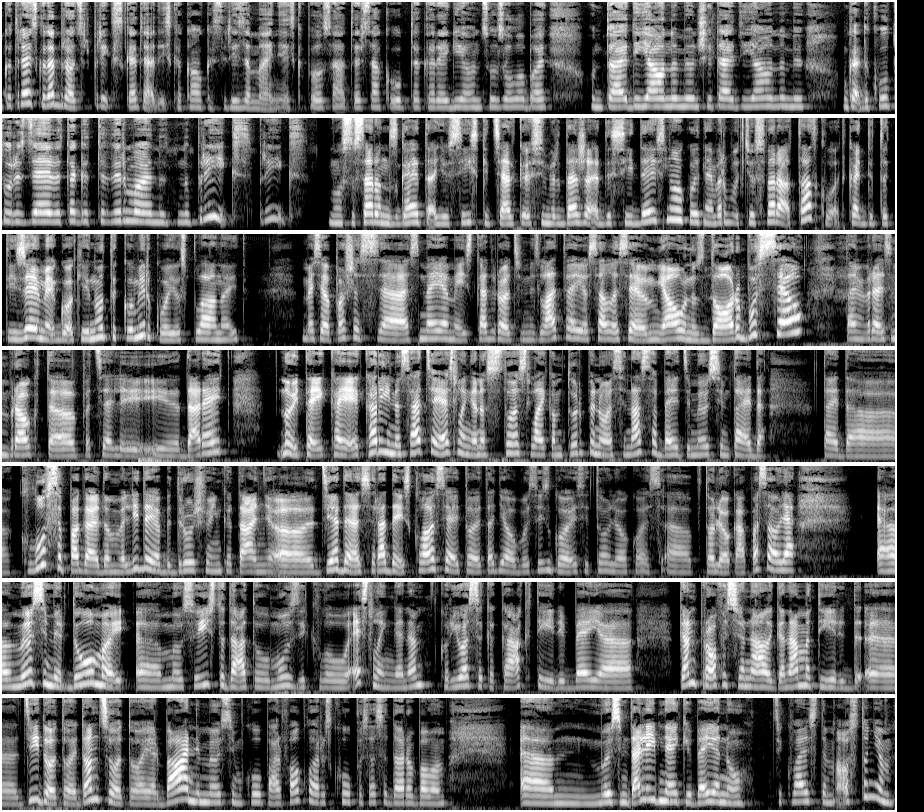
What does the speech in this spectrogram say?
katru reizi, kad atbrauc ar prieks skatādīs, ka kaut kas ir izmaiņojies, ka pilsēta ir sakūpta, ka reģions uzlaboja, un tādi jaunumi, un šī tādi jaunumi, un kāda kultūras dzēve tagad te virmoja, nu, nu prieks, prieks. Mūsu sarunas gaitā jūs izskicējāt, ka jums ir dažādas idejas nākotnē. Varbūt jūs varētu atklāt, kādi tad tie zīmīgākie notikumi ir, ko jūs plānojat. Mēs jau pašas uh, smējamies, kad braucam uz Latviju, jo salasējam jaunus darbus sev, tā varēsim braukt uh, pa ceļi darīt. Nu, te, kā Karina sacīja, Eslingenas stos laikam turpinosi nesabeidzi, mēs jums tāda tāda klusa pagaidām vēl ideja, bet droši vien, ka tā uh, dziedēs, radīs klausētoju, tad jau būs izgojusi toļokos, uh, toļokā pasaulē. Uh, Mums ir doma mūsu izstudētu mūziklu Eslingena, kur jāsaka, ka aktīri bija gan profesionāli, gan amatīri dzīvotoji, dancotoji ar bērniem, mums kopā ar folkloras kūpu sasadarbojumu. Mūsu dalībnieki bija nu, cik valstīm? Astoņiem?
